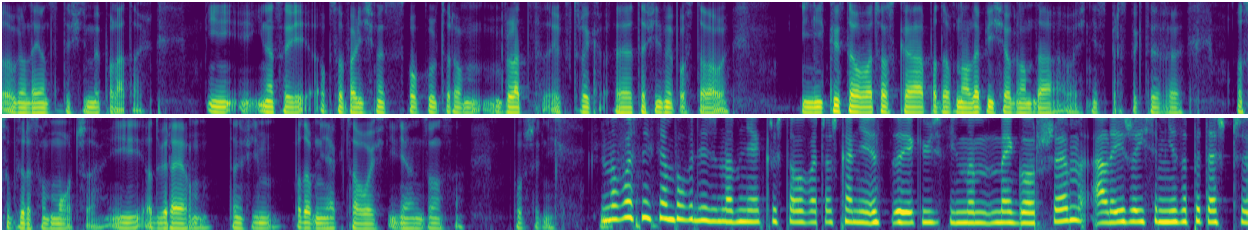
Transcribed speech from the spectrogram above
oglądające te filmy po latach. I inaczej obcowaliśmy z popkulturą w lat, w których e, te filmy powstawały. I Krystofa Waczowska podobno lepiej się ogląda właśnie z perspektywy osób, które są młodsze i odbierają ten film podobnie jak całość Indiana Jonesa poprzednich. No właśnie chciałam powiedzieć, że dla mnie Kryształowa Czaszka nie jest jakimś filmem najgorszym, ale jeżeli się mnie zapytasz, czy,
